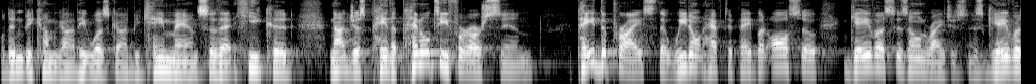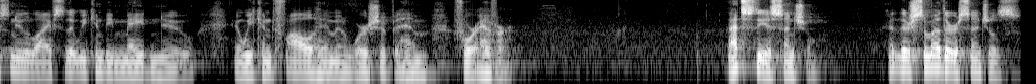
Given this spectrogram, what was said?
Well, didn't become God, He was God, became man so that He could not just pay the penalty for our sin paid the price that we don't have to pay, but also gave us his own righteousness, gave us new life so that we can be made new and we can follow him and worship him forever. That's the essential. There's some other essentials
